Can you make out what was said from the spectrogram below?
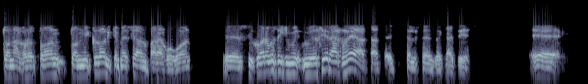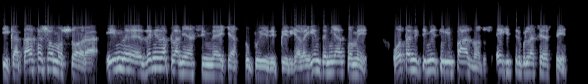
των αγροτών, των μικρών και μεσαίων παραγωγών ε, στη χώρα μας έχει μει- μειωθεί ραγδαία τα, τις τελευταίες δεκαετίες. Ε, η κατάσταση όμως τώρα είναι, δεν είναι απλά μια συνέχεια αυτού που ήδη υπήρχε, αλλά γίνεται μια ατομή. Όταν η τιμή του λιπάσματος έχει τριπλασιαστεί,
